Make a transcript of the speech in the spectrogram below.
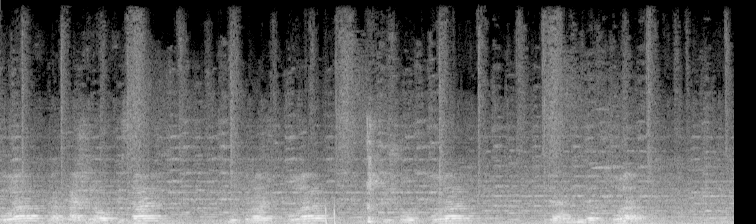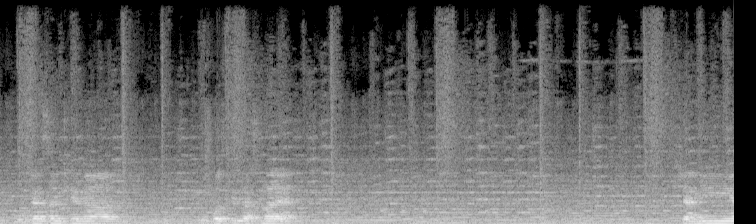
थोरात प्रकाशराव पिसाळ ऋतुराज थोरात किशोर थोरात जालिंदर थोरात. मोठ्या संख्येनं उपस्थित असणाऱ्या त्यांनी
